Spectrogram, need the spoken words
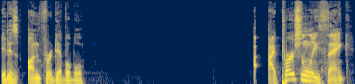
It is unforgivable. I personally think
